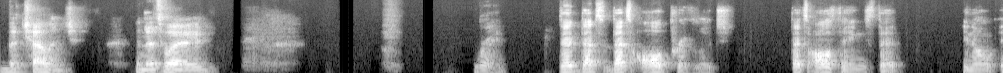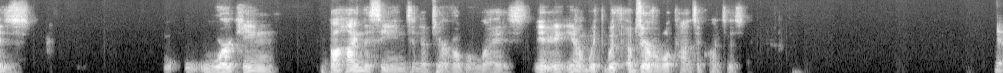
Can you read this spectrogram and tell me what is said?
the challenge. And that's why, I- Right. That, that's, that's all privilege. That's all things that, you know, is working behind the scenes in observable ways, you know, with, with observable consequences. Yeah.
